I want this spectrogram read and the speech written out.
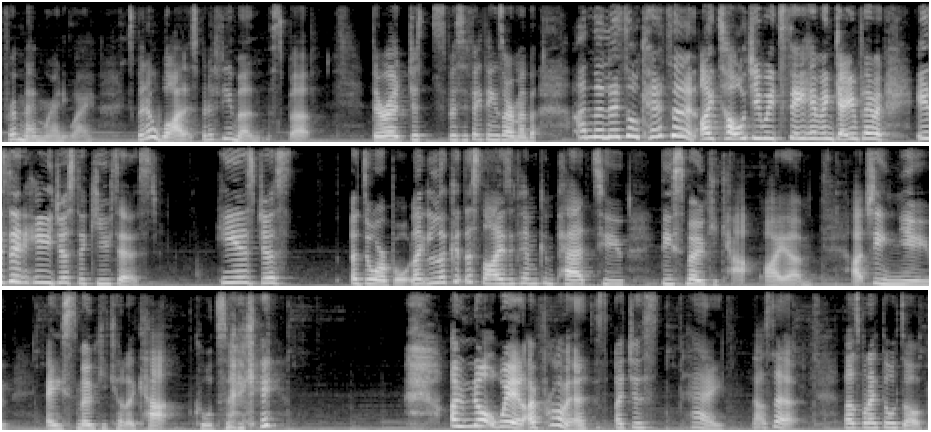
From memory anyway. It's been a while, it's been a few months, but there are just specific things I remember. And the little kitten! I told you we'd see him in gameplay, isn't he just the cutest? He is just adorable. Like, look at the size of him compared to the Smoky cat. I um, actually knew a smoky coloured cat called Smoky. I'm not weird, I promise. I just, hey, that's it. That's what I thought of.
